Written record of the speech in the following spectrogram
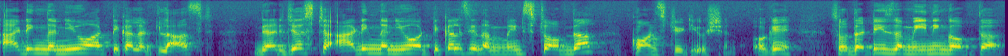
adding the new article at last they are just adding the new articles in the midst of the constitution. Okay? So that is the meaning of the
